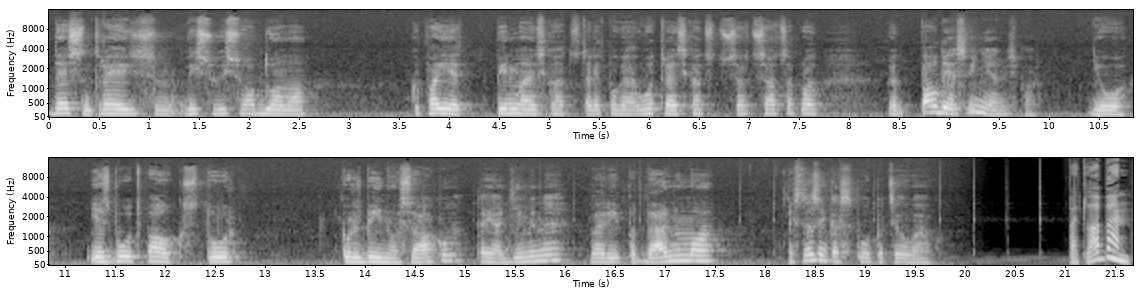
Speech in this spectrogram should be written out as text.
desmit reizes un visu, visu apdomā. Kur paiet pirmais kāds, tagad pagāja otrais kāds, tu sāc, sāc saprot, ka paldies viņiem vispār. Jo, ja es būtu palikusi tur, kurš bija no sākuma tajā ģimenē, vai arī pat bērnumā. Es nezinu, kas būtu pa cilvēku. Pat labāk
